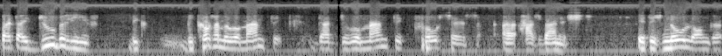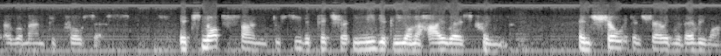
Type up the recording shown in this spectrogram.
But I do believe, bec- because I'm a romantic, that the romantic process uh, has vanished. It is no longer a romantic process. It's not fun to see the picture immediately on a high-res screen and show it and share it with everyone.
